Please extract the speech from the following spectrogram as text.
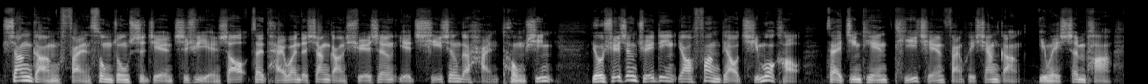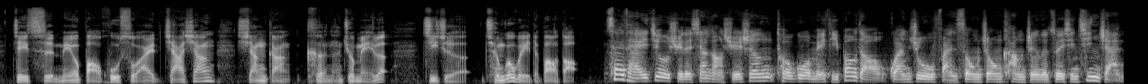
香港反送中事件持续延烧，在台湾的香港学生也齐声的喊痛心。有学生决定要放掉期末考，在今天提前返回香港，因为生怕这次没有保护所爱的家乡，香港可能就没了。记者陈国伟的报道。在台就学的香港学生透过媒体报道关注反送中抗争的最新进展。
